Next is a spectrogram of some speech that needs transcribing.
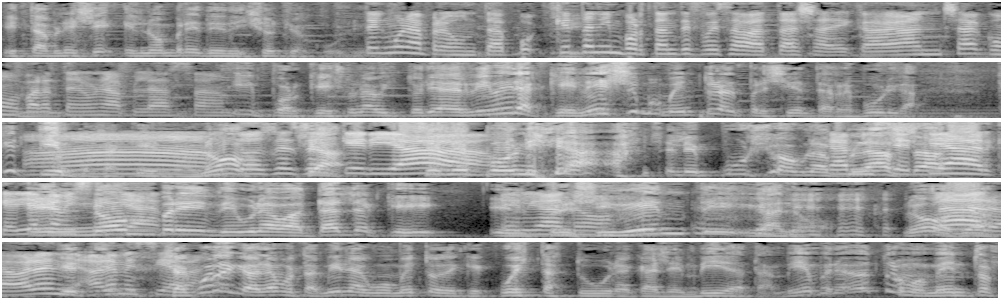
establece el nombre de 18 de julio. Tengo una pregunta. ¿Por- ¿Qué Sí. tan importante fue esa batalla de Cagancha como para tener una plaza? Y porque es una victoria de Rivera, que en ese momento era el presidente de la República. ¿Qué Ah, tiempos aquellos, no? entonces él quería- Se le ponía, se le puso a una plaza el nombre de una batalla que el ganó. presidente ganó. ¿no? O Claro, sea, ahora- que- ahora me ¿Se cierra. acuerdan que hablamos también en algún momento de que Cuestas tuvo una calle en vida también? Pero en otros momentos,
